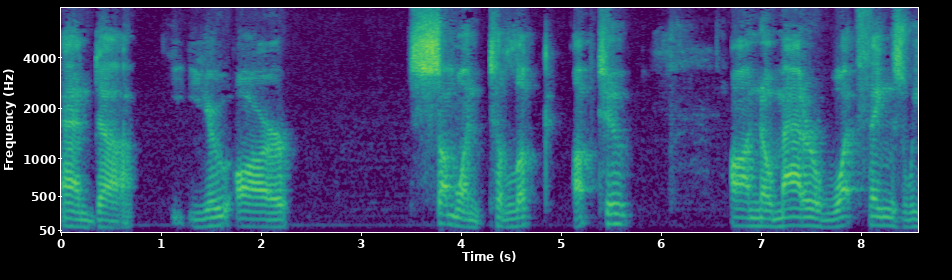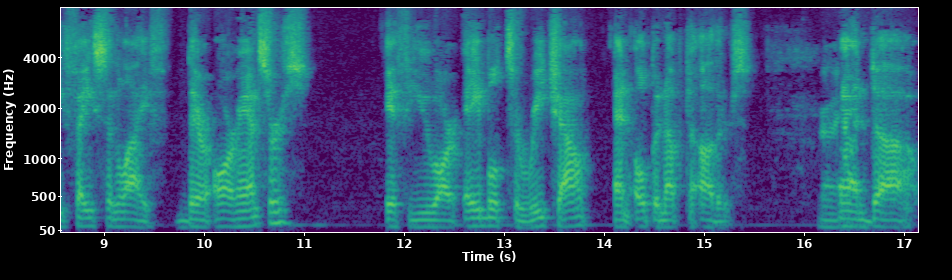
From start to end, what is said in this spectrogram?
And uh, you are someone to look up to on no matter what things we face in life. There are answers if you are able to reach out and open up to others. Right. And uh,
